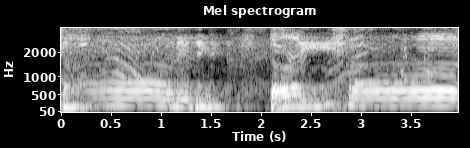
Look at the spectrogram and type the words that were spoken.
ಶಾರದೆ ತಾಯಿ, ಶಾರದೆ.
